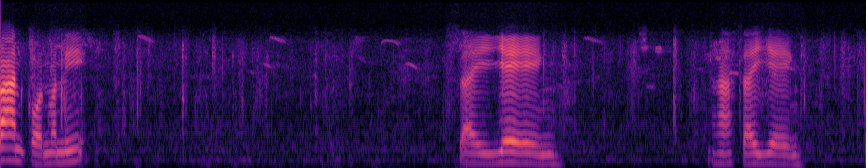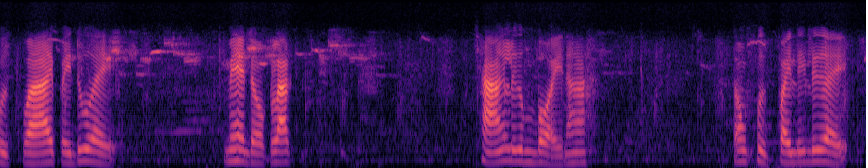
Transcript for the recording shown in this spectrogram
บ้านก่อนวันนี้ ใส่แยง นะคะใส่แยงฝึกไว้ไปด้วย แม่ดอกรัก ช้างลืมบ่อยนะคะ ต้องฝึกไปเรื่อยๆ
